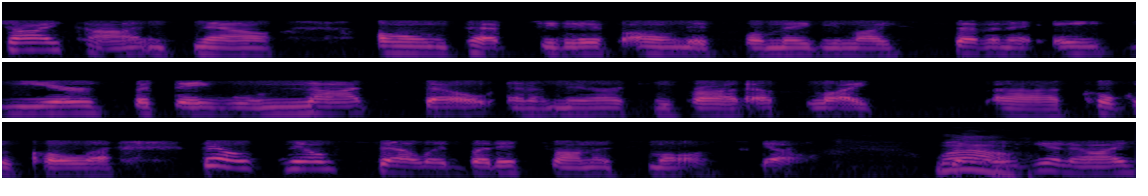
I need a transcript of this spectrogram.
Chi-Cons now own Pepsi. They've owned it for maybe like seven or eight years, but they will not sell an American product like uh, Coca-Cola. They'll they'll sell it, but it's on a small scale. Wow. So, you know, I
